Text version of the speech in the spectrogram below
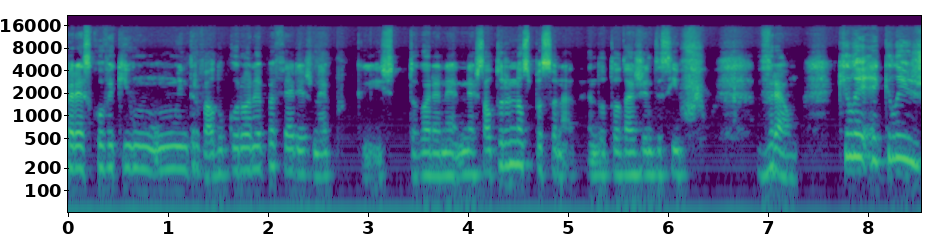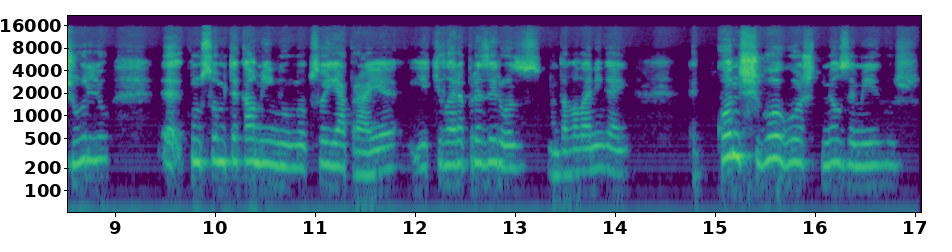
parece que houve aqui um, um, intervalo do corona para férias, não é? Porque isto agora, nesta altura, não se passou nada. Andou toda a gente assim, uf, verão. Aquilo, é, aquilo em julho uh, começou muito calminho. Uma pessoa ia à praia e aquilo era prazeroso, não estava lá ninguém. Quando chegou agosto, meus amigos,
